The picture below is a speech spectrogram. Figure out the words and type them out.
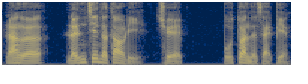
然而，人间的道理却不断的在变，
